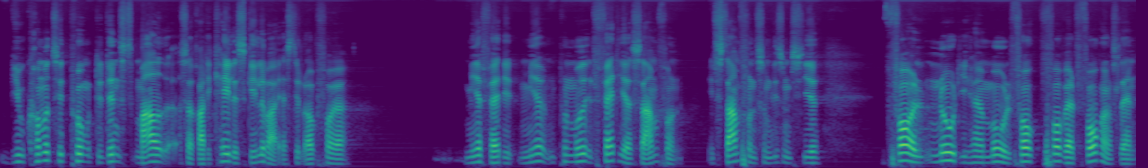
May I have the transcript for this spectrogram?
vi er jo kommet til et punkt, det er den meget altså, radikale skillevej, jeg stiller op for jer. Mere fattigt, mere, på en måde et fattigere samfund. Et samfund, som ligesom siger, for at nå de her mål, for, for at være et forgangsland,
